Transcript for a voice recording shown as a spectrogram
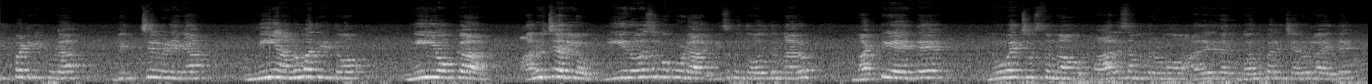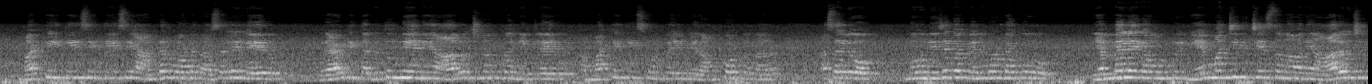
ఇప్పటికీ కూడా విచ్చివిడిగా నీ అనుమతితో నీ యొక్క అనుచరులు ఈ రోజుకు కూడా ఇసుక తోలుతున్నారు. మట్టి అయితే నువ్వే చూస్తున్నావు పాల సముద్రము అదేవిధంగా గొంతుపల్లి చెరువులో అయితే మట్టి తీసి తీసి అండర్ వాటర్ అసలే లేదు. గ్రావిటీ తగ్గుతుంది అనే ఆలోచన కూడా నీకు లేదు. ఆ మట్టి తీసుకొని పోయి మీరు అమ్ముకుంటున్నారు. అసలు నువ్వు నిజంగా పెనుగొండకు ఎమ్మెల్యేగా ఉంటూ ఏం మంచిది చేస్తున్నావు అనే ఆలోచన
